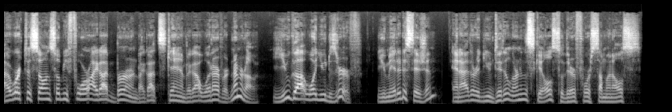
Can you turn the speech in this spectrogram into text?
I worked with so and so before, I got burned, I got scammed, I got whatever. No, no, no. You got what you deserve. You made a decision, and either you didn't learn the skills, so therefore someone else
